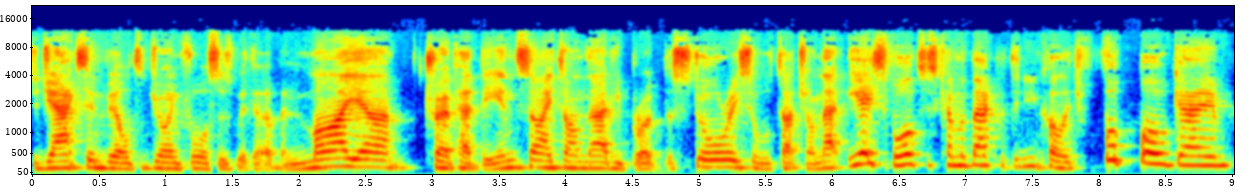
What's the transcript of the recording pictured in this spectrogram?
to Jacksonville to join forces with Urban Meyer. Trev had the insight on that. He broke the story, so we'll touch on that. EA Sports is coming back with the new college football game.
